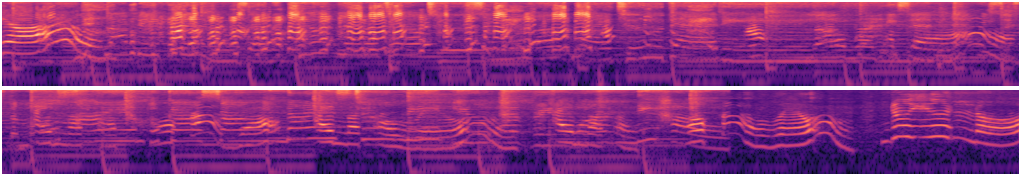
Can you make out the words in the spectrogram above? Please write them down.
job เอาเอาเวลเอามาเอาเอาเอาเวล Do you know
